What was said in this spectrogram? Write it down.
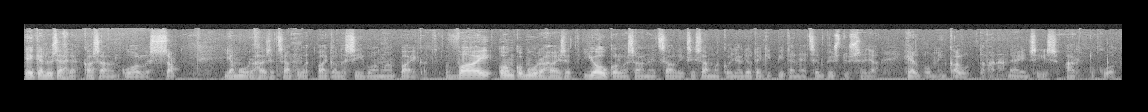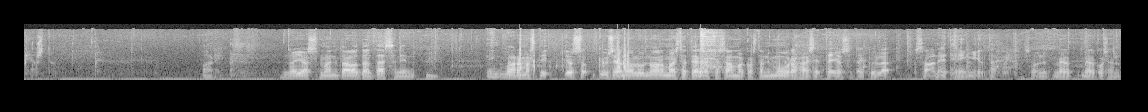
eikä lysähdä kasaan kuollessa? ja muurahaiset saapuvat paikalle siivoamaan paikat? Vai onko muurahaiset joukolla saaneet saaliksi sammakoja jotenkin pitäneet sen pystyssä ja helpommin kaluttavana? Näin siis Arttu Kuopiosta. Ari. No jos mä nyt aloitan tässä, niin, mm. niin varmasti, jos kyse on ollut normaalista terveestä sammakosta, niin muurahaiset ei ole sitä kyllä saaneet hengiltä. Se on nyt melkoisen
